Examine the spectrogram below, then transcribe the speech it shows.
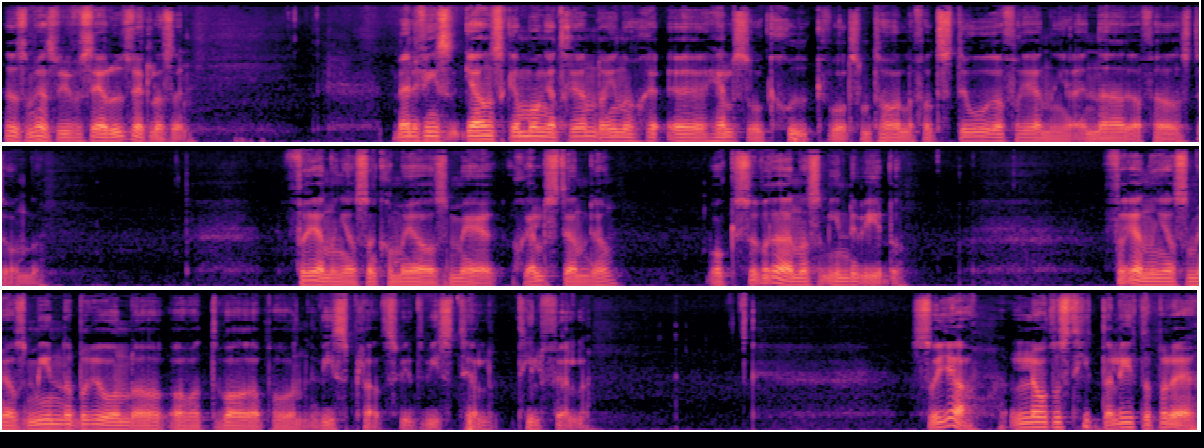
hur som helst, vi får se hur det utvecklar sig. Men det finns ganska många trender inom eh, hälso och sjukvård som talar för att stora förändringar är nära förestående. Förändringar som kommer göra oss mer självständiga och suveräna som individer. Förändringar som gör oss mindre beroende av att vara på en viss plats vid ett visst tillfälle. Så ja, låt oss titta lite på det,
